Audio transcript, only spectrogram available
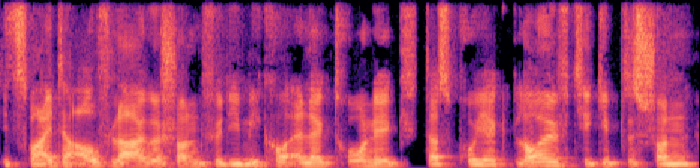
Die zweite Auflage schon für die Mikroelektronik. Das Projekt läuft. Hier gibt es schon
